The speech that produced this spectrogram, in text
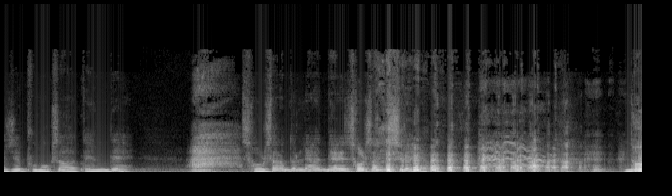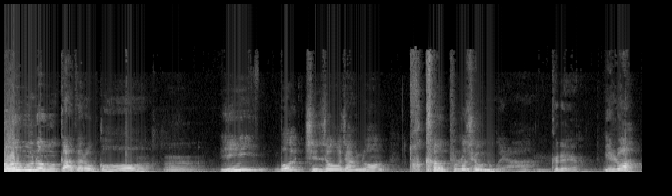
이제 부목사 되는데 아 서울 사람들 내가 내가 서울 사람들 싫어해요. 너무 너무 까다롭고 어, 이 뭐 진석호 장로 톡하면 불러 세우는 거야. 그래요. 일로 와.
